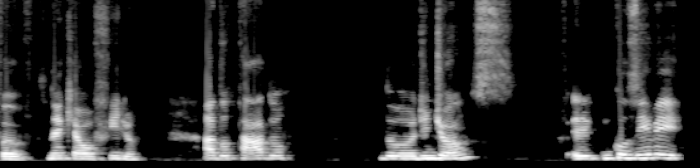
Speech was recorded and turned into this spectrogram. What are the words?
foi, né, que é o filho adotado do Jim Jones. Ele, inclusive,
